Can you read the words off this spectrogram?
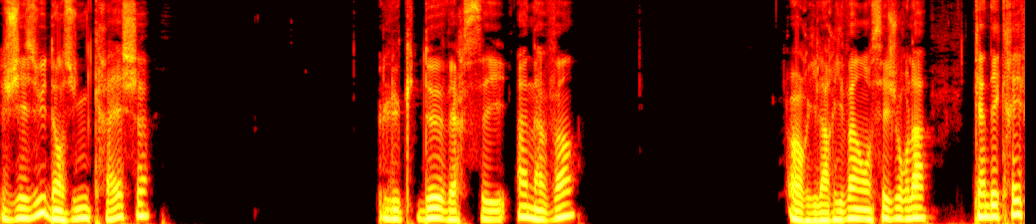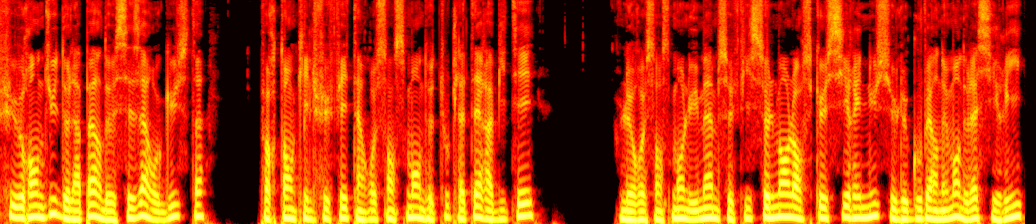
Jésus dans une crèche. Luc 2, versets 1 à 20. Or il arriva en ces jours-là qu'un décret fut rendu de la part de César Auguste, portant qu'il fût fait un recensement de toute la terre habitée. Le recensement lui-même se fit seulement lorsque Cyrénus eut le gouvernement de la Syrie,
